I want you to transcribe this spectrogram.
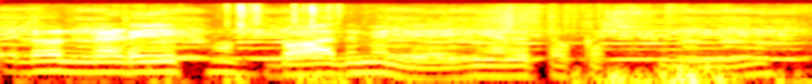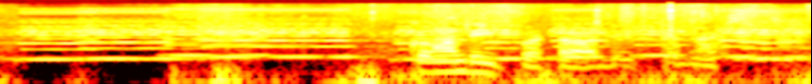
चलो लड़े बाद में ले जाए तो कछु नहीं है। कांदी पटा लेते नेक्स्ट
